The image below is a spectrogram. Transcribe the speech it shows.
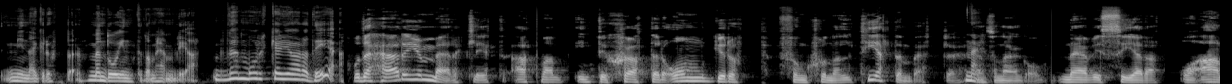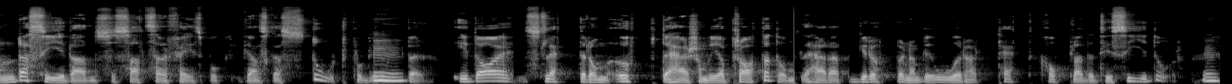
mina grupper, men då inte de hemliga. Vem orkar göra det? Och det här är ju märkligt att man inte sköter om gruppfunktionaliteten bättre Nej. en sån här gång. När vi ser att å andra sidan så satsar Facebook ganska stort på grupper. Mm. Idag släppte de upp det här som vi har pratat om. Det här att grupperna blir oerhört tätt kopplade till sidor. Mm.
